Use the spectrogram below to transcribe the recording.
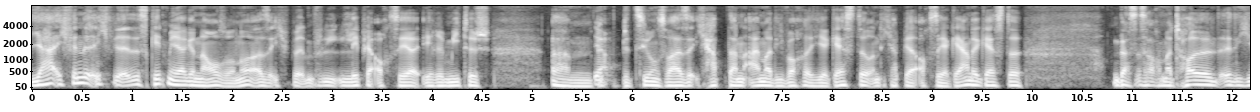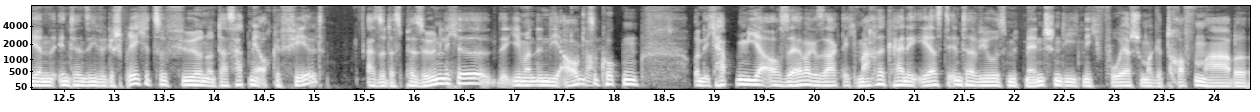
Ja, ich finde, ich, es geht mir ja genauso. Ne? Also ich lebe ja auch sehr eremitisch Ähm, Ja. be beziehungsweise ich habe dann einmal die Woche hier Gäste und ich habe ja auch sehr gerne Gäste. Das ist auch immer toll, äh, hier intensive Gespräche zu führen und das hat mir auch gefehlt. Also das Persönliche, jemand in die Augen Total. zu gucken. Und ich habe mir auch selber gesagt, ich mache keine Erstinterviews mit Menschen, die ich nicht vorher schon mal getroffen habe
